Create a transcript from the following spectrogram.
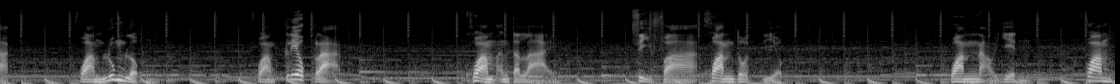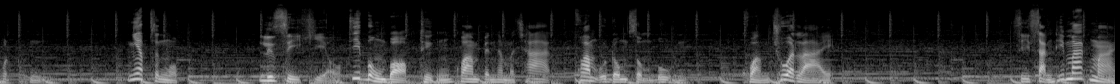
รัก ความลุ่มหลง ความเกลี้ยวกล่อมความอันตราย สีฟ้า ความโดดเดี่ยว ความหนาวเย็น ความหดหู่เงียบสงบ หรือสีเขียวที่บ่งบอกถึงความเป็นธรรมชาติ ความอุดมสมบูรณ์ ความชั่วร้าย สีสันที่มากมาย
